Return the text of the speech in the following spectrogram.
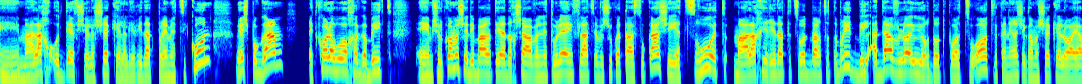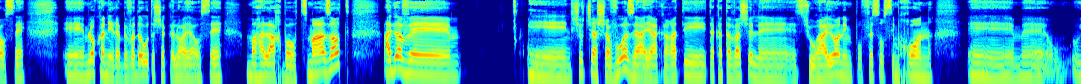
אה, מהלך עודף של השקל על ירידת פרמיית סיכון, ויש פה גם את כל הרוח הגבית אה, של כל מה שדיברתי עד עכשיו על נתוני האינפלציה ושוק התעסוקה, שיצרו את מהלך ירידת התשואות בארצות הברית, בלעדיו לא היו יורדות פה התשואות, וכנראה שגם השקל לא היה עושה, אה, לא כנראה, בוודאות השקל לא היה עושה מהלך בעוצמה הזאת. אגב, אה, אני חושבת שהשבוע זה היה, קראתי את הכתבה של אה, איזשהו ראיון עם פרופסור שמחון, אה, הוא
